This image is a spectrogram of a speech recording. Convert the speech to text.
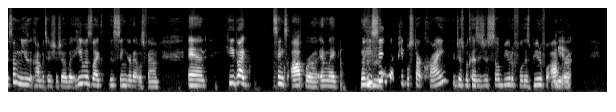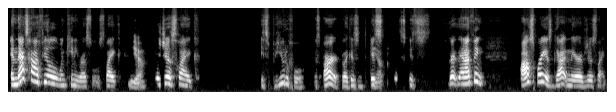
some music competition show, but he was like the singer that was found, and he like sings opera, and like when he mm-hmm. sings, like people start crying just because it's just so beautiful, this beautiful opera, yeah. and that's how I feel when Kenny wrestles. Like, yeah, it's just like it's beautiful, it's art, like it's it's yeah. it's it's great, and I think Ospreay has gotten there of just like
